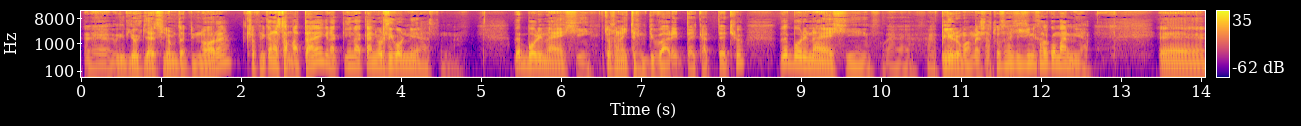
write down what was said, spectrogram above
ε, ή δυο χιλιάδες χιλιόμετρα την ώρα, ξαφνικά να σταματάει και να, να κάνει ορθή γωνία, ας πούμε. Δεν μπορεί να έχει, εκτός αν έχει τεχνητή βαρύτητα ή κάτι τέτοιο, δεν μπορεί να έχει ε, πλήρωμα μέσα αυτό, θα έχει γίνει χαλκομανία. Ε,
